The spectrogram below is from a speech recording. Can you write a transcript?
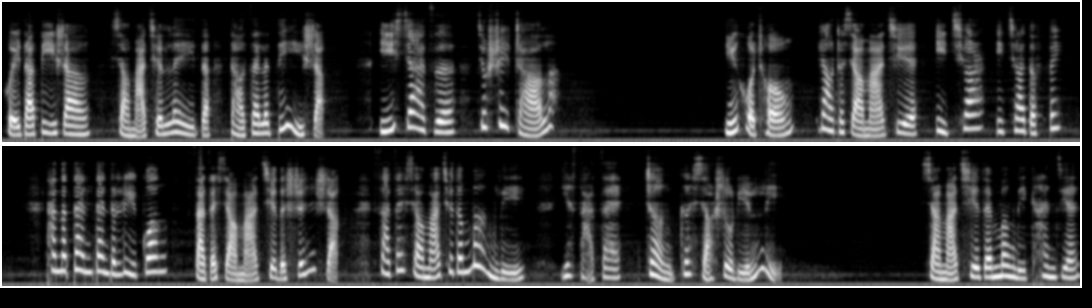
回到地上，小麻雀累得倒在了地上，一下子就睡着了。萤火虫绕着小麻雀一圈一圈的飞，它那淡淡的绿光洒在小麻雀的身上，洒在小麻雀的梦里。也洒在整个小树林里。小麻雀在梦里看见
